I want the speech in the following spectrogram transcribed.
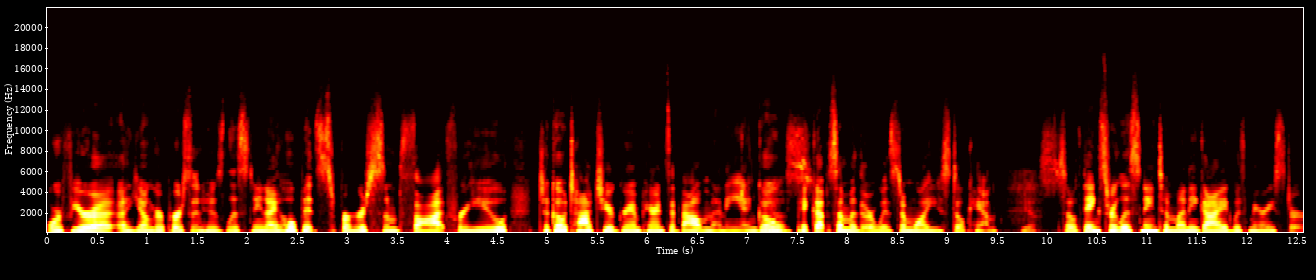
or if you're a, a younger person who's listening, I hope it spurs some thought for you to go talk to your grandparents about money and go Yes. pick up some of their wisdom while you still can. yes. So thanks for listening to Money Guide with Mary Sterk.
